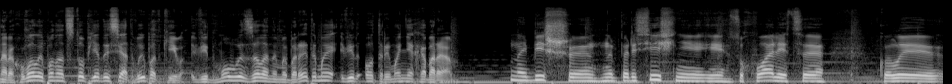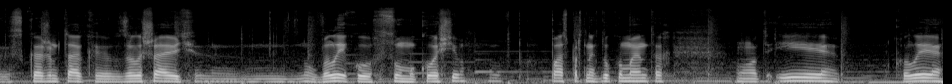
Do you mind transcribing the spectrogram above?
нарахували понад 150 випадків відмови з зеленими беретами від отримання хабара. Найбільш е, непересічні і зухвалі це коли, скажімо так, залишають ну, велику суму коштів паспортних документах. От, і коли е,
